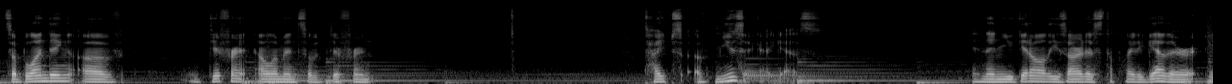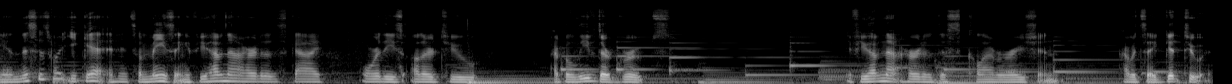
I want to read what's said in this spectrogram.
It's a blending of different elements of different types of music, I guess and then you get all these artists to play together and this is what you get and it's amazing. If you have not heard of this guy or these other two i believe they're groups. If you have not heard of this collaboration i would say get to it.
